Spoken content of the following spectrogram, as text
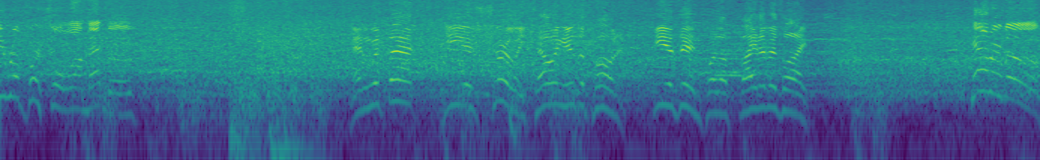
Reversal on that move. And with that, he is surely telling his opponent he is in for the fight of his life. Counter move.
